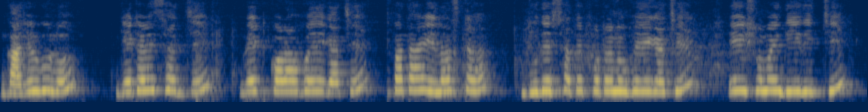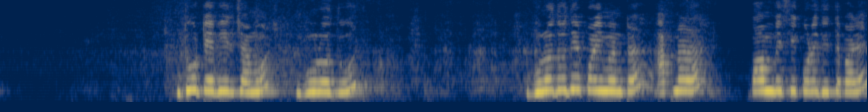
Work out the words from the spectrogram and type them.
গাজরগুলো গ্রেটারের সাহায্যে গ্রেট করা হয়ে গেছে। পাতা আর এলাচটা দুধের সাথে ফোটানো হয়ে গেছে। এই সময় দিয়ে দিচ্ছি দু টেবিল চামচ গুঁড়ো দুধ। গুঁড়ো দুধের পরিমাণটা আপনারা কম বেশি করে দিতে পারেন।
